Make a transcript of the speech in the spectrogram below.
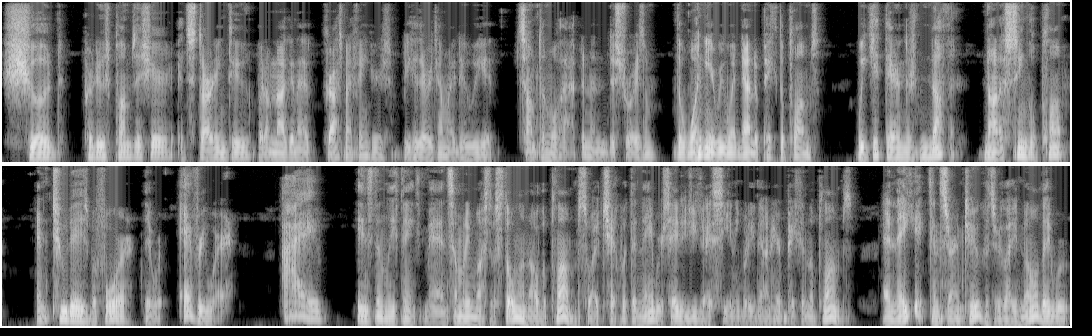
should produce plums this year. It's starting to, but I'm not going to cross my fingers because every time I do, we get something will happen and destroys them. The one year we went down to pick the plums, we get there and there's nothing, not a single plum. And two days before, they were everywhere. I instantly think, man, somebody must have stolen all the plums. So I check with the neighbors. Hey, did you guys see anybody down here picking the plums? And they get concerned too because they're like, no, they were,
